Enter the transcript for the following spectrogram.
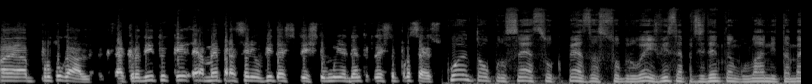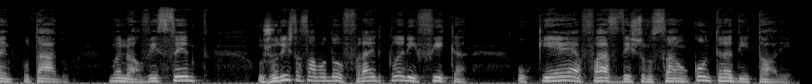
a Portugal, acredito que é também para serem ouvidas testemunhas dentro deste processo. Quanto ao processo que pesa sobre o ex-vice-presidente angolano e também deputado Manuel Vicente, o jurista Salvador Freire clarifica o que é a fase de instrução contraditória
